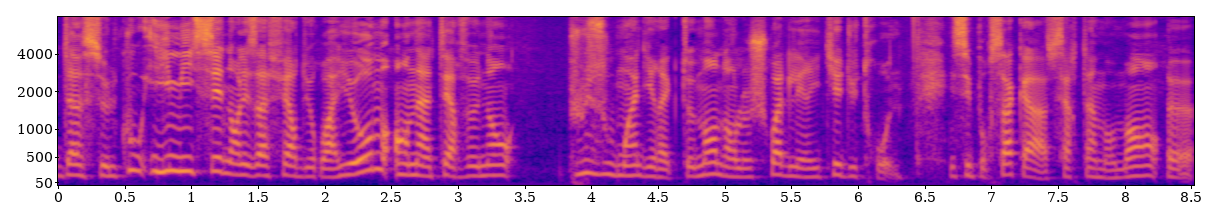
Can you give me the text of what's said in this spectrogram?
d'un seul coup immiscé dans les affaires du royaume en intervenant plus ou moins directement dans le choix de l'héritier du trône. Et c'est pour ça qu'à certains moments, euh,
